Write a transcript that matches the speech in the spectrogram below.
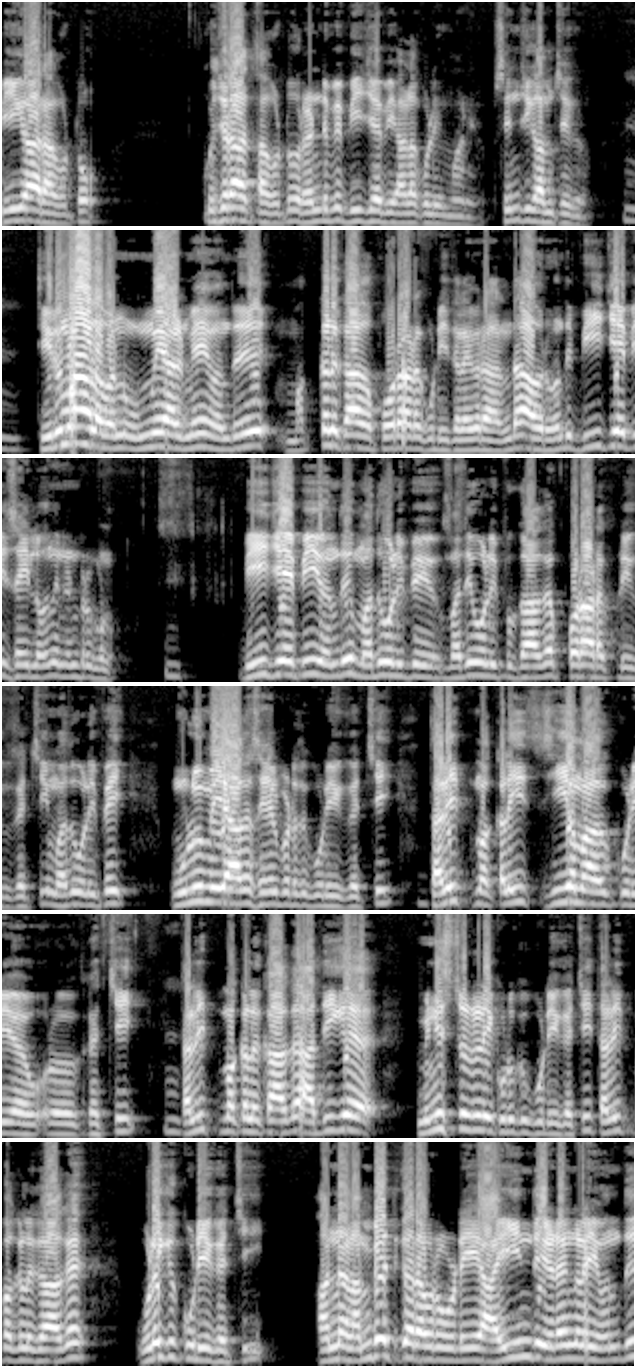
பீகார் ஆகட்டும் குஜராத் ஆகட்டும் ரெண்டுமே பிஜேபி ஆளக்கூடிய மாநிலம். செஞ்சு காமிச்சிருக்கிறோம் ம். திருமாவளவன் உண்மையாலுமே வந்து மக்களுக்காக போராடக்கூடிய தலைவராக இருந்தா அவர் வந்து பிஜேபி சைடுல வந்து நின்றுக்கணும் பிஜேபி வந்து மது ஒழிப்பு மது ஒழிப்புக்காக போராடக்கூடிய கட்சி மது ஒழிப்பை முழுமையாக செயல்படுத்தக்கூடிய கட்சி தலித் மக்களை சிஎம் ஆகக்கூடிய ஒரு கட்சி தலித் மக்களுக்காக அதிக மினிஸ்டர்களை கொடுக்கக்கூடிய கட்சி தலித் மக்களுக்காக உழைக்கக்கூடிய கட்சி. அண்ணன் அம்பேத்கர் அவருடைய ஐந்து இடங்களை வந்து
